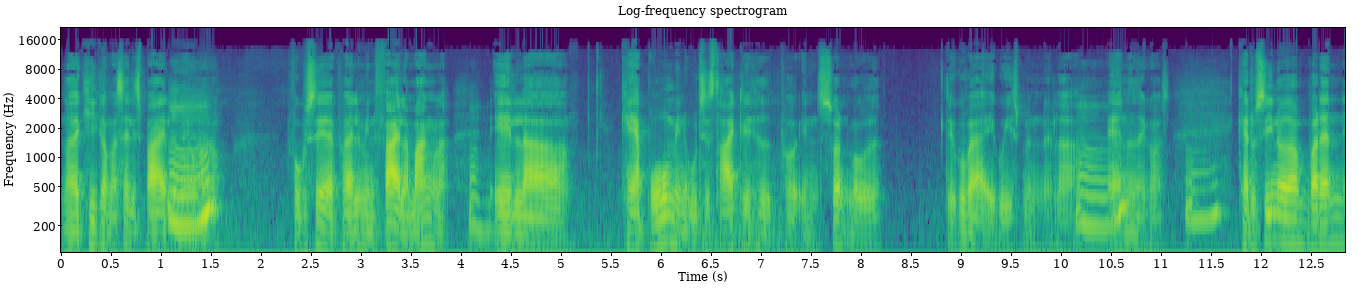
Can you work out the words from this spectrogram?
når jeg kigger mig selv i spejlet? Mm-hmm. Fokuserer jeg på alle mine fejl og mangler? Mm-hmm. Eller kan jeg bruge min utilstrækkelighed på en sund måde? Det kunne være egoismen eller mm-hmm. andet, ikke også? Mm-hmm. Kan du sige noget om, hvordan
